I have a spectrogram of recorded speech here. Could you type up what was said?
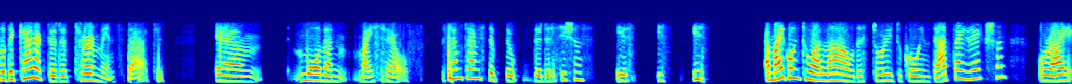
So the character determines that um, more than myself sometimes the, the, the decisions is is is am I going to allow the story to go in that direction or I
